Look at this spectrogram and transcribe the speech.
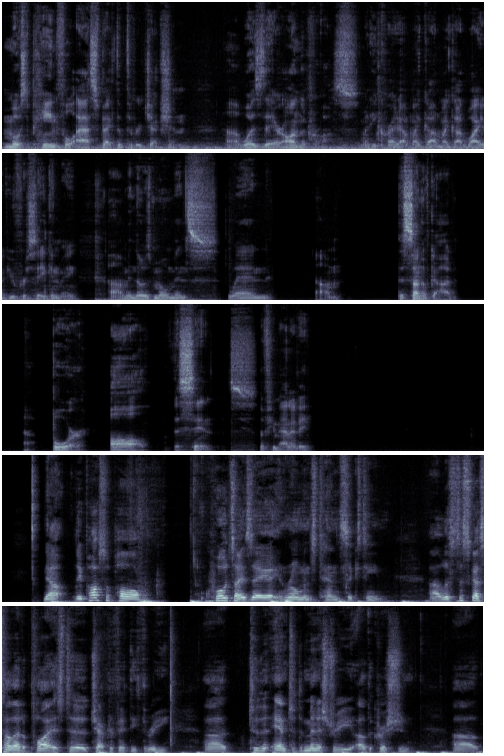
most painful aspect of the rejection uh, was there on the cross when he cried out, My God, my God, why have you forsaken me? Um, in those moments when um, the Son of God bore all the sins of humanity. Now, the Apostle Paul quotes Isaiah in Romans 10 16. Uh, let's discuss how that applies to chapter 53. Uh, to the and to the ministry of the Christian. Uh,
